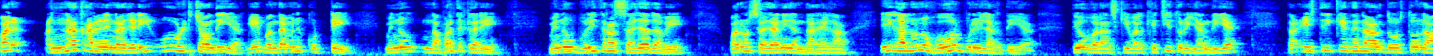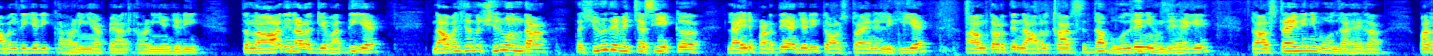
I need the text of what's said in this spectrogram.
ਪਰ ਅੰਨਾ ਕਰਨ ਨਾ ਜਿਹੜੀ ਉਹ ਉਲਟ ਚਾਹੁੰਦੀ ਆ ਕਿ ਇਹ ਬੰਦਾ ਮੈਨੂੰ ਕੁੱਟੇ, ਮੈਨੂੰ ਨਫ਼ਰਤ ਕਰੇ, ਮੈਨੂੰ ਬੁਰੀ ਤਰ੍ਹਾਂ ਸਜ਼ਾ ਦੇਵੇ, ਪਰ ਉਹ ਸਜ਼ਾ ਨਹੀਂ ਦਿੰਦਾ ਹੈਗਾ। ਇਹ ਗੱਲ ਉਹਨੂੰ ਹੋਰ ਬੁਰੀ ਲੱਗਦੀ ਆ ਤੇ ਉਹ ਵਰੰਸਕੀ ਵੱਲ ਖਿੱਚੀ ਤੁਰੀ ਜਾਂਦੀ ਹੈ। ਤਾਂ ਇਸ ਤਰੀਕੇ ਦੇ ਨਾਲ ਦੋਸਤੋ ਨਾਵਲ ਦੀ ਜਿਹੜੀ ਕਹਾਣੀ ਆ, ਪਿਆਰ ਕਹਾਣੀ ਹੈ ਜਿਹੜੀ ਤਣਾਅ ਦੇ ਨਾਲ ਅੱਗੇ ਵੱਧਦੀ ਹੈ। ਨਾਵਲ ਜਦੋਂ ਸ਼ੁਰੂ ਹੁੰਦਾ, ਤਾਂ ਸ਼ੁਰੂ ਦੇ ਵਿੱਚ ਅਸੀਂ ਇੱਕ ਲਾਈਨ ਪੜ੍ਹਦੇ ਹਾਂ ਜਿਹੜੀ ਟਾਲਸਟਾਏ ਨੇ ਲਿਖੀ ਹੈ। ਆਮ ਤੌਰ ਤੇ ਨਾਵਲਕਾਰ ਸਿੱਧਾ ਬੋਲਦੇ ਨਹੀਂ ਹੁੰਦੇ ਹੈਗੇ, ਟਾਲਸਟਾਏ ਵੀ ਨਹੀਂ ਬੋਲਦਾ ਹੈਗਾ। ਪਰ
